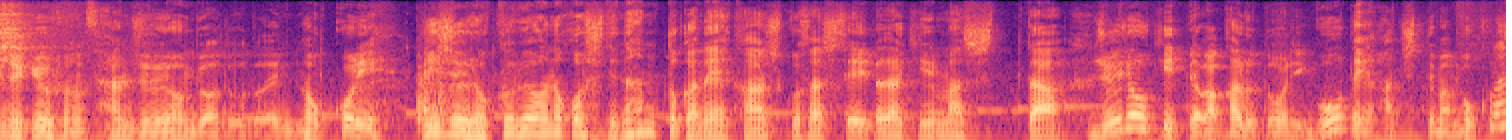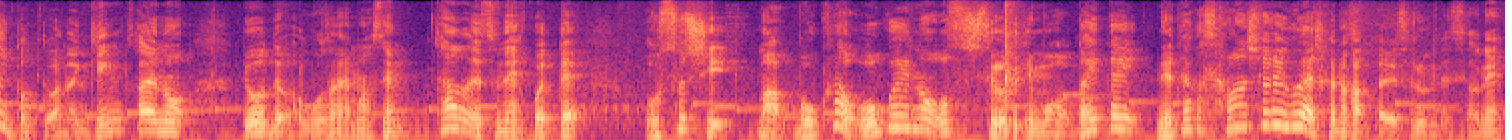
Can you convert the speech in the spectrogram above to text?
39分34秒ということで、残り26秒残して、なんとかね、完縮させていただきました。重量器ってわかる通り、5.8って、まあ僕らにとってはね、限界の量ではございません。ただですね、こうやって、お寿司、まあ僕ら大食いのお寿司するときも、だいたいネタが3種類ぐらいしかなかったりするんですよね。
